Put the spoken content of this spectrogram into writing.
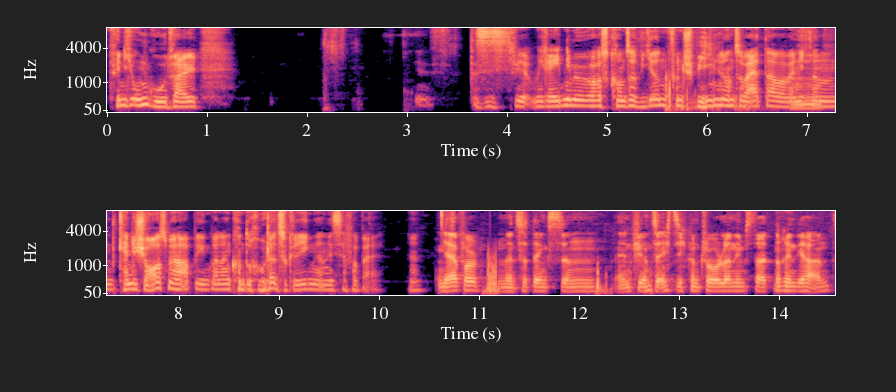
finde ich ungut, weil das ist, wir, wir reden immer über das Konservieren von Spielen und so weiter, aber wenn ich Mhm. dann keine Chance mehr habe, irgendwann einen Controller zu kriegen, dann ist er vorbei. Ja, Ja, voll. Und wenn du denkst, ein N64-Controller nimmst du halt noch in die Hand,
